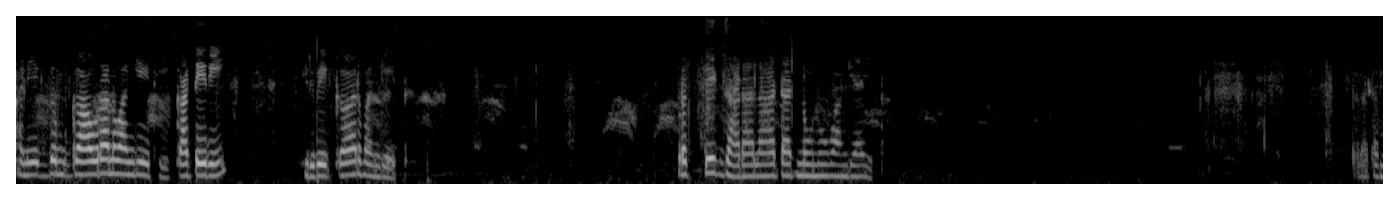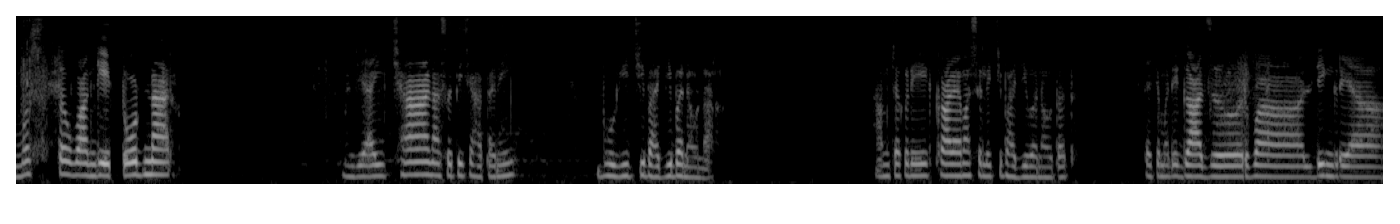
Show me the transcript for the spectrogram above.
आणि एकदम गावरान वांगे आहेत ही. काटेरी हिरवेगार वांगे आहेत. प्रत्येक झाडाला आठ आठ नऊ नऊ वांगे आहेत. तर आता मस्त वांगे तोडणार. म्हणजे आई छान असं तिच्या हाताने भोगीची भाजी बनवणार. आमच्याकडे काळ्या मसाल्याची भाजी बनवतात. त्याच्यामध्ये गाजर वाल डिंगऱ्या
